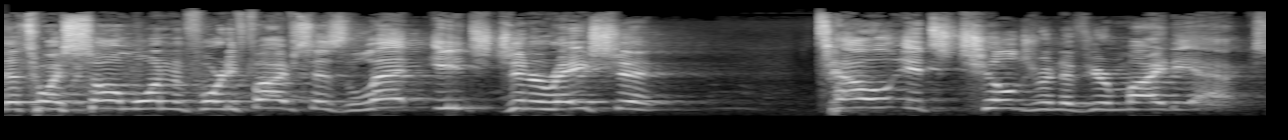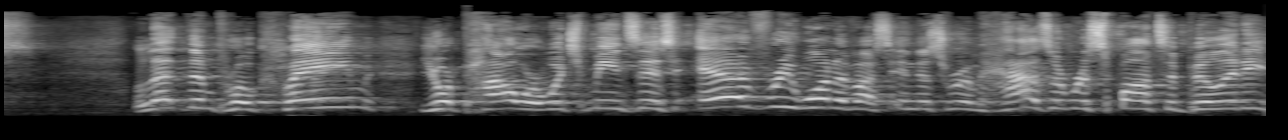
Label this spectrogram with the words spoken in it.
That's why Psalm 145 says, Let each generation tell its children of your mighty acts. Let them proclaim your power, which means this every one of us in this room has a responsibility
